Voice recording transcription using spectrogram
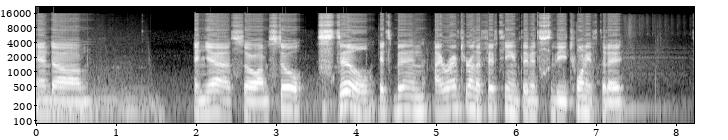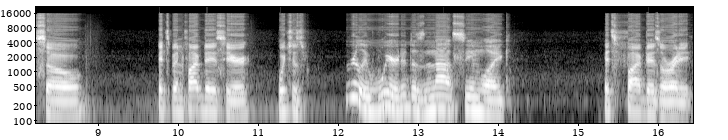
and um, and yeah, so I'm still still. It's been I arrived here on the 15th, and it's the 20th today, so it's been five days here, which is really weird. It does not seem like it's five days already.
